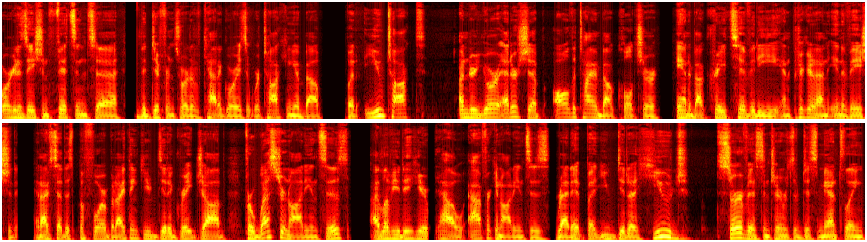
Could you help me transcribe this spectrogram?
organization fits into the different sort of categories that we're talking about. But you talked under your editorship all the time about culture and about creativity and particularly on innovation. And I've said this before, but I think you did a great job for Western audiences. I love you to hear how African audiences read it, but you did a huge service in terms of dismantling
